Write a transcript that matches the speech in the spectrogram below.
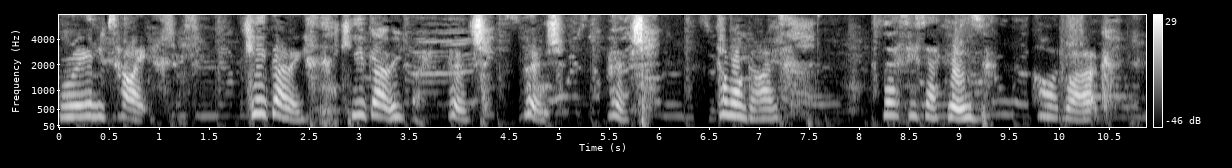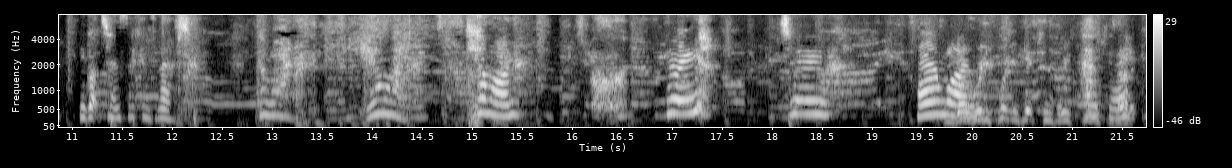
really tight. Keep going, keep going. Push, push, push. Come on, guys. 30 seconds, hard work. You've got 10 seconds left. Come on, come on, come on. Three, two, and you've got to really put your hips into these punches, Okay. Alex.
